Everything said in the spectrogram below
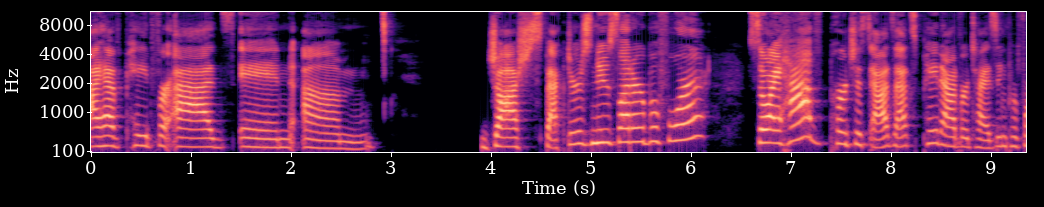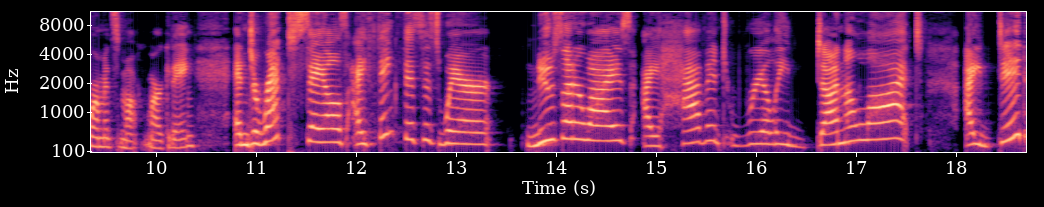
I have paid for ads in um, Josh Spector's newsletter before. So I have purchased ads. That's paid advertising, performance marketing, and direct sales. I think this is where newsletter wise, I haven't really done a lot. I did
